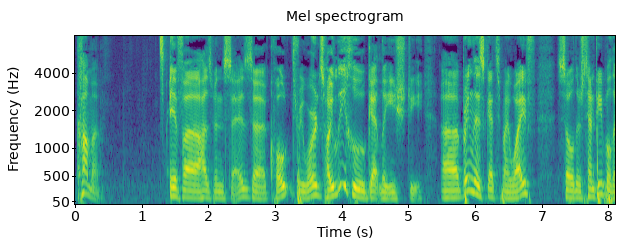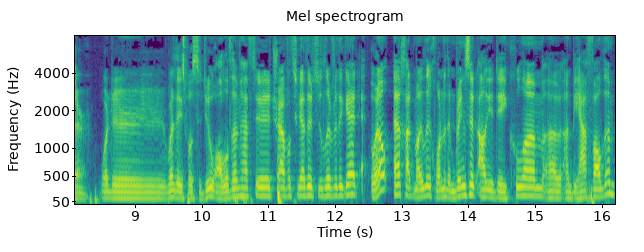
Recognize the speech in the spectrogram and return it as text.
Kama if a husband says, uh, quote, three words, Hoilichu get leishti, uh, bring this get to my wife. So there's 10 people there. What are, what are they supposed to do? All of them have to travel together to deliver the get? Well, echad mailich, one of them brings it, al yadei kulam, uh, on behalf of all of them.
